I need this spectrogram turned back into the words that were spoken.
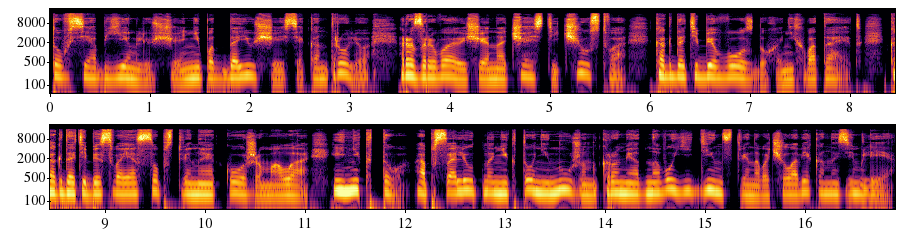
то всеобъемлющее, не поддающееся контролю, разрывающее на части чувство, когда тебе воздуха не хватает, когда тебе своя собственная кожа мала, и никто, абсолютно никто не нужен, кроме одного единственного человека на земле?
